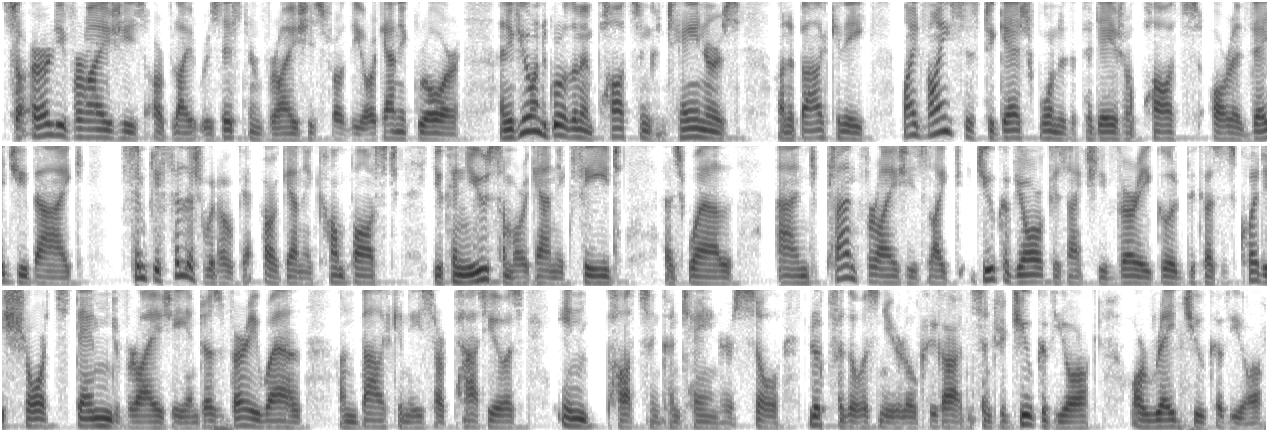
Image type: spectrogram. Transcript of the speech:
So early varieties are blight resistant varieties for the organic grower. And if you want to grow them in pots and containers on a balcony, my advice is to get one of the potato pots or a veggie bag simply fill it with organic compost. You can use some organic feed as well. And plant varieties like Duke of York is actually very good because it's quite a short stemmed variety and does very well on balconies or patios in pots and containers. So look for those in your local garden centre. Duke of York or Red Duke of York.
